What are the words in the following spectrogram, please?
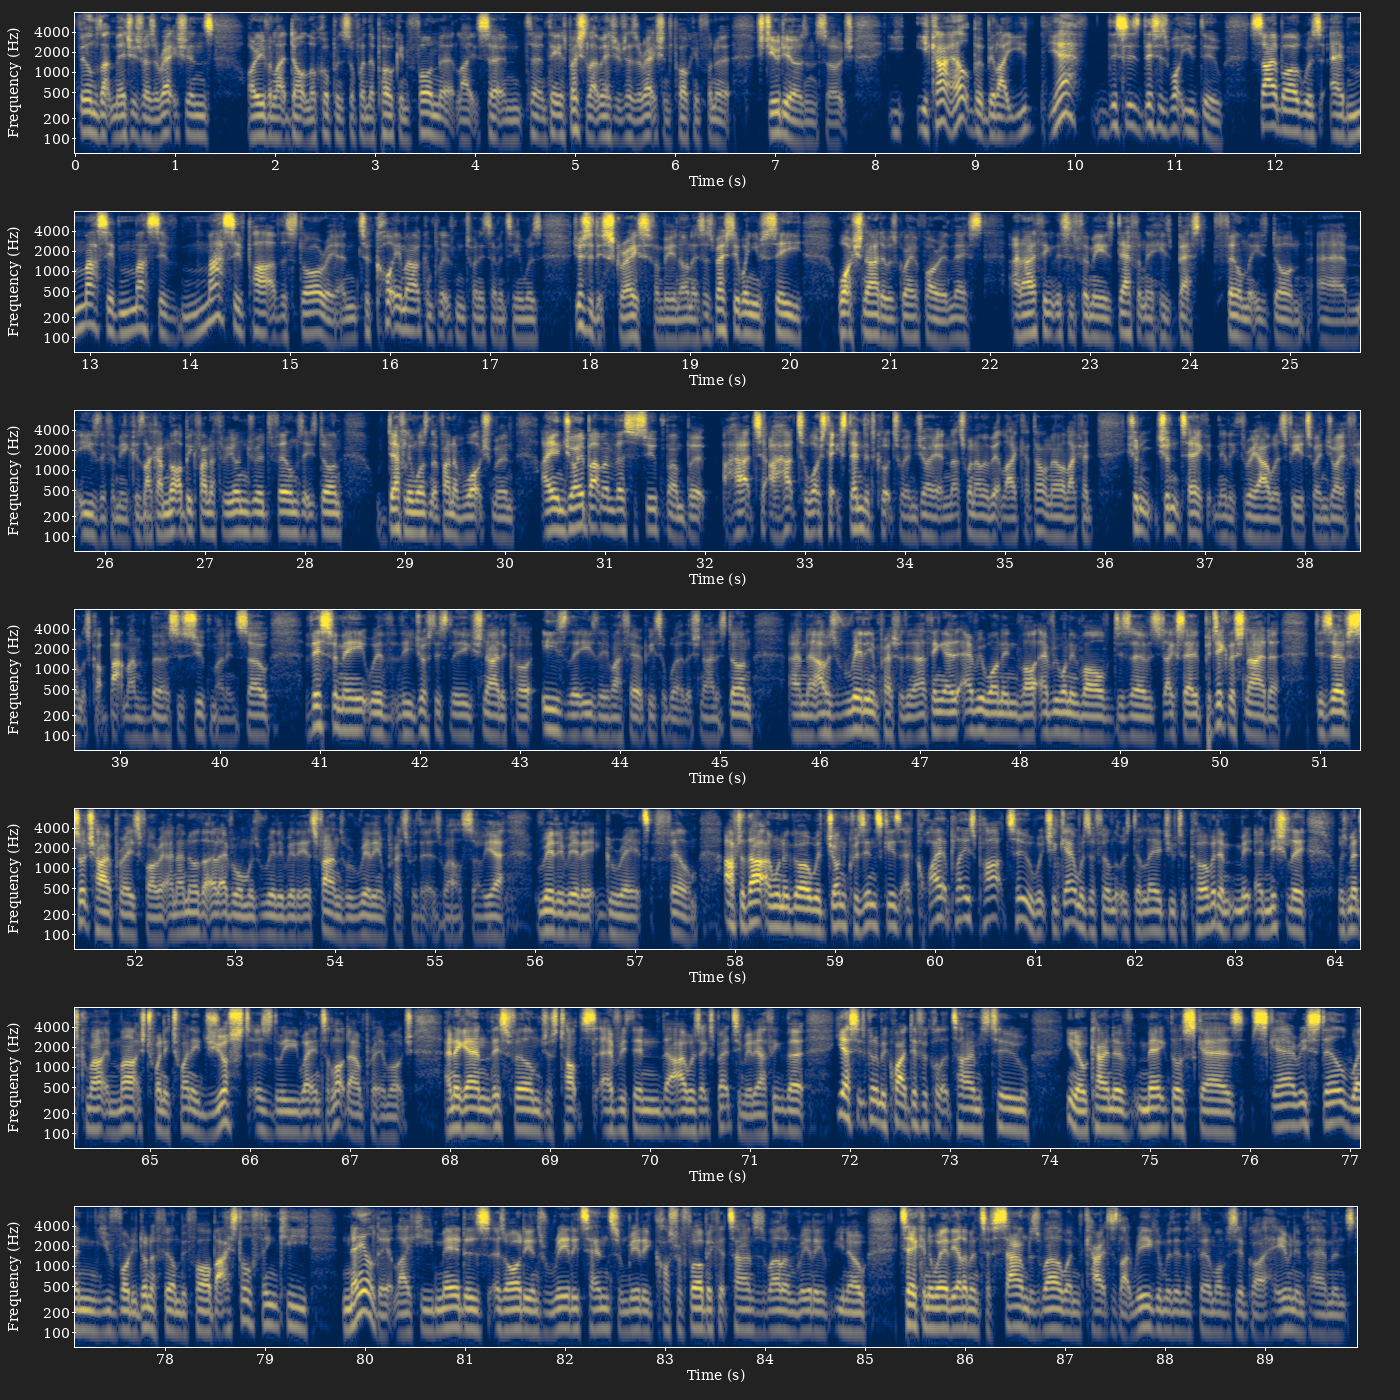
films like Matrix Resurrections or even like Don't Look Up and stuff when they're poking fun at like certain certain things, especially like Matrix Resurrections, poking fun at studios and such. You, you can't help but be like, you, yeah, this is this is what you do. Cyborg was a massive, massive, massive part of the story, and to cut him out completely from 2017 was just a disgrace, if I'm being honest. Especially when you see what Snyder was going for in this, and I think this is for me is definitely his best film that he's done, um, easily for me because like I'm not a big fan of 300 films that he's done. Definitely wasn't a fan of Watchmen. I enjoy Batman versus Superman Superman, but I had to I had to watch the extended cut to enjoy it, and that's when I'm a bit like I don't know, like I shouldn't shouldn't take nearly three hours for you to enjoy a film that's got Batman versus Superman in. So this for me with the Justice League Snyder cut, easily easily my favorite piece of work that Snyder's done, and I was really impressed with it. I think everyone involved everyone involved deserves, like I said, particularly Snyder deserves such high praise for it, and I know that everyone was really really as fans were really impressed with it as well. So yeah, really really great film. After that, I'm going to go with John Krasinski's A Quiet Place Part Two, which again was a film that was delayed due to COVID and initially was meant to come out in March 2020, just as we went into lockdown pretty much. And again, this film just tops everything that I was expecting, really. I think that, yes, it's going to be quite difficult at times to, you know, kind of make those scares scary still when you've already done a film before, but I still think he nailed it. Like he made us as audience really tense and really claustrophobic at times as well, and really, you know, taking away the element of sound as well when characters like Regan within the film obviously have got hearing impairments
